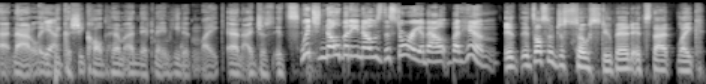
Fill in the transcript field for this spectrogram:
at Natalie Yeah. because she called him a nickname he didn't like, and I just it's Which nobody knows the story about but him. it, it's also just so stupid. It's that like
